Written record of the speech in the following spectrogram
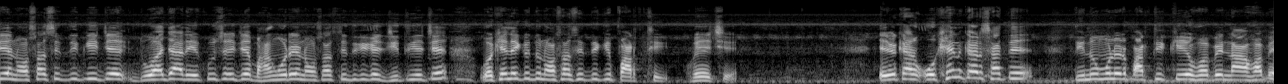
যে নশা সিদ্দিকি যে দু হাজার একুশে যে ভাঙরে নশা সিদ্দিকিকে জিতিয়েছে, ওখানে কিন্তু নশা সিদ্দিকি প্রার্থী হয়েছে। এবার ওখানকার সাথে তৃণমূলের প্রার্থী কে হবে, না হবে,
